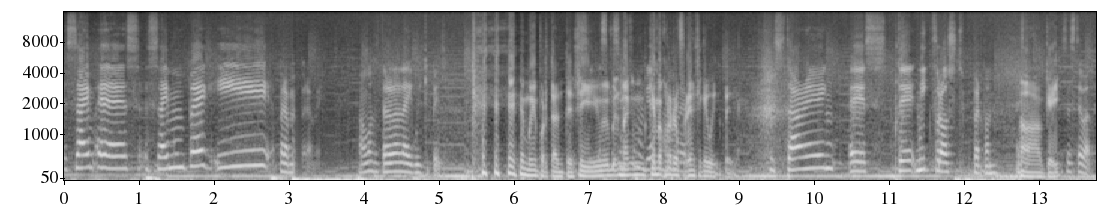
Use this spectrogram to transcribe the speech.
Es Sim- es Simon Pegg y. Espérame, espérame. Vamos a entrar a la Wikipedia. Muy importante, sí. Es que se qué mejor referencia que Wikipedia. Starring este Nick Frost, perdón. Ah, ok, es este vato.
